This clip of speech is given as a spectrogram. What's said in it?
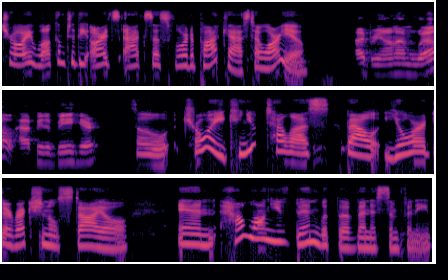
Troy. Welcome to the Arts Axis Florida podcast. How are you? Hi, Brianna. I'm well. Happy to be here. So, Troy, can you tell us about your directional style and how long you've been with the Venice Symphony?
